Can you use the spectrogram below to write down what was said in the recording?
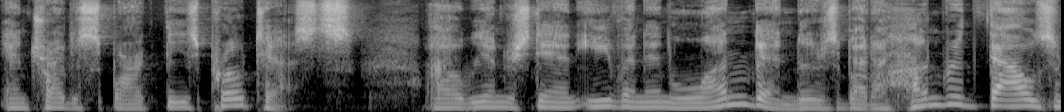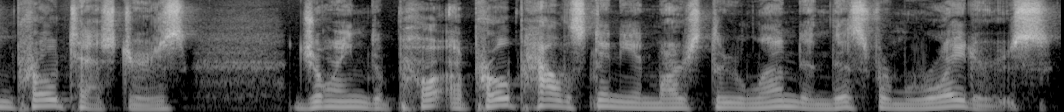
and try to spark these protests. Uh, we understand even in London, there's about 100,000 protesters joined a, a pro Palestinian march through London. This from Reuters.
